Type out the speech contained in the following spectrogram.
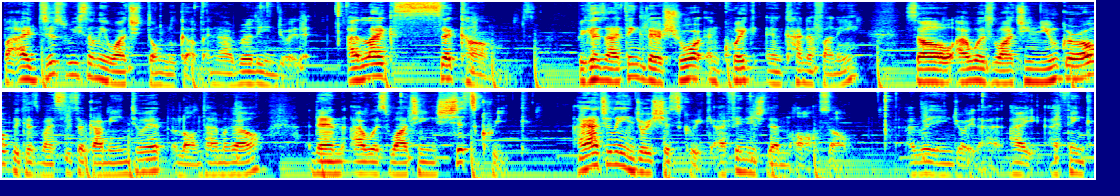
But I just recently watched Don't Look Up and I really enjoyed it. I like sitcoms because I think they're short and quick and kind of funny. So I was watching New Girl because my sister got me into it a long time ago. Then I was watching Schitt's Creek. I actually enjoy Schitt's Creek. I finished them all, so I really enjoy that. I, I think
